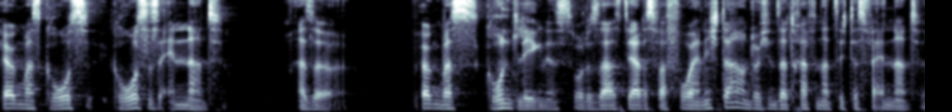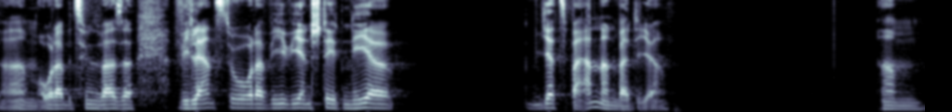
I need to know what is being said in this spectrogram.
irgendwas Groß, Großes ändert? Also irgendwas Grundlegendes, wo du sagst, ja, das war vorher nicht da und durch unser Treffen hat sich das verändert? Ähm, oder beziehungsweise, wie lernst du oder wie, wie entsteht Nähe jetzt bei anderen bei dir? Ähm,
